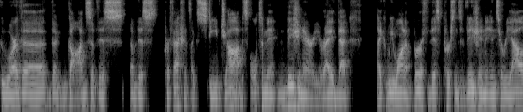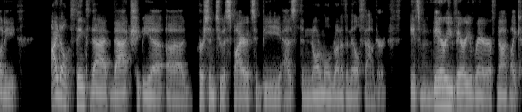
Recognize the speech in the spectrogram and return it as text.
who are the the gods of this of this profession. It's like steve jobs ultimate visionary right? That like we want to birth this person's vision into reality. I don't think that that should be a, a person to aspire to be as the normal run-of-the-mill founder it's very very rare if not like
